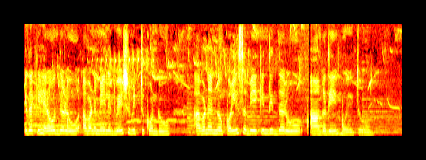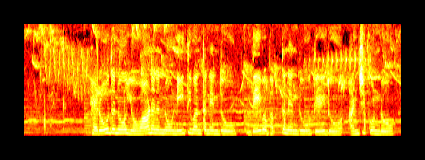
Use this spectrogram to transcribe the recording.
ಇದಕ್ಕೆ ಹೆರೋದಳು ಅವನ ಮೇಲೆ ದ್ವೇಷವಿಟ್ಟುಕೊಂಡು ಅವನನ್ನು ಕೊಲ್ಲಿಸಬೇಕೆಂದಿದ್ದರೂ ಆಗದೇ ಹೋಯಿತು. ಹೆರೋದನು ಯೋವಾಣನನ್ನು ನೀತಿವಂತನೆಂದು, ದೇವಭಕ್ತನೆಂದು ತಿಳಿದು ಅಂಜಿಕೊಂಡು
